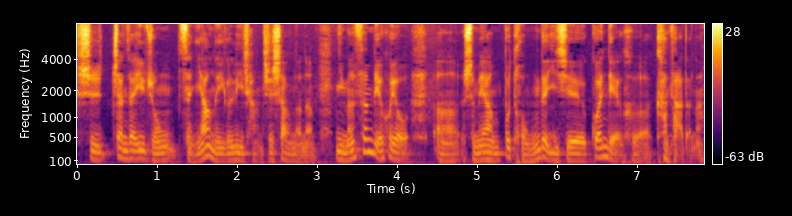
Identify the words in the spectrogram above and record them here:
是站在一种怎样的一个立场之上的呢？你们分别会有呃什么样不同的一些观点和看法的呢？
